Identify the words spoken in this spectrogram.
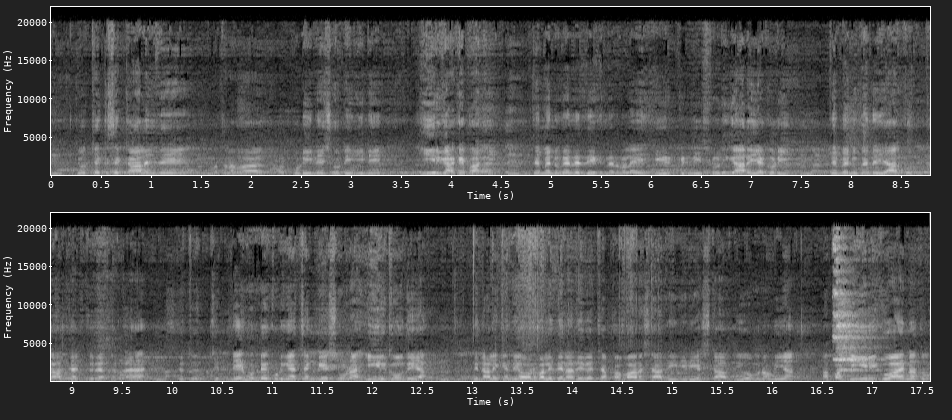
ਕਿ ਉੱਥੇ ਕਿਸੇ ਕਾਲਜ ਦੇ ਮਤਲਬ ਕੁੜੀ ਨੇ ਛੋਟੀ ਜੀ ਨੇ ਹੀਰ ਗਾ ਕੇ ਪਾਤੀ। ਤੇ ਮੈਨੂੰ ਕਹਿੰਦੇ ਦੇਖ ਨਿਰਮਲ ਇਹ ਹੀਰ ਕਿੰਨੀ ਸੋਹਣੀ ਗਾ ਰਹੀ ਆ ਕੁੜੀ। ਤੇ ਮੈਨੂੰ ਕਹਿੰਦੇ ਯਾਰ ਤੂੰ ਕਾਲਜਾਂ 'ਚ ਤੁਰਿਆ ਫਿਰਦਾ ਤੇ ਤੂੰ ਜਿੰਨੇ ਮੁੰਡੇ ਕੁੜੀਆਂ ਚੰਗੇ ਸੋਹਣਾ ਹੀਰ ਗਾਉਂਦੇ ਆ। ਤੇ ਨਾਲੇ ਕਹਿੰਦੇ ਆਉਣ ਵਾਲੇ ਦਿਨਾਂ ਦੇ ਵਿੱਚ ਆਪਾਂ ਵਾਰਿਸ ਸ਼ਾਹ ਦੀ ਜਿਹੜੀ ਸਟਾਫ ਦੀ ਉਹ ਮਨਾਉਣੀ ਆ। ਆਪਾਂ ਹੀਰ ਹੀ ਗਵਾ ਇਹਨਾਂ ਤੋਂ।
